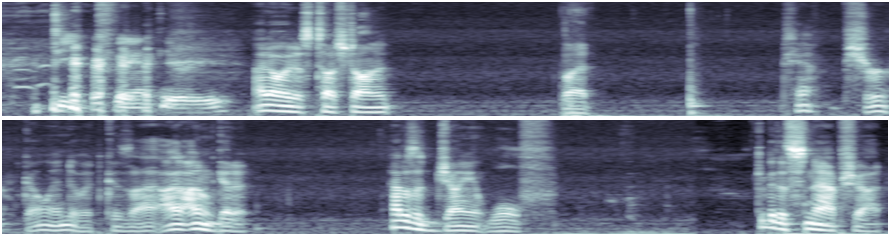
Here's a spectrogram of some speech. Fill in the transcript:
deep fan theory. I know I just touched on it, but yeah, sure, go into it because I, I I don't get it. How does a giant wolf? Give me the snapshot.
